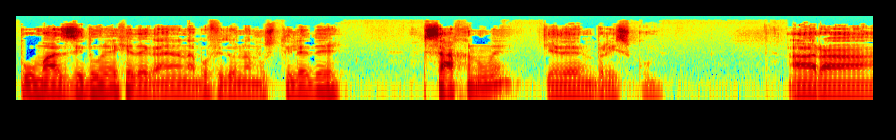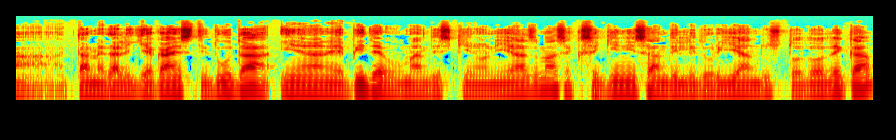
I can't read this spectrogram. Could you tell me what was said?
που μας ζητούν έχετε κανέναν απόφοιτο να μου στείλετε; Ψάχνουμε και δεν βρίσκουμε. Άρα τα μεταλλικιακά Ινστιτούτα είναι ένα επίτευγμα της κοινωνίας μας. Ξεκίνησαν τη λειτουργία τους το 2012.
